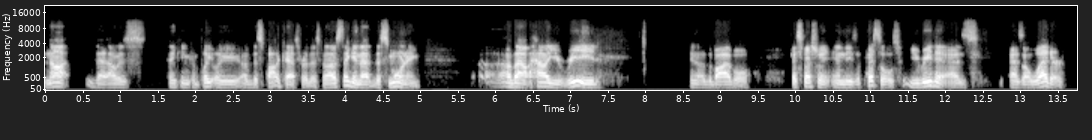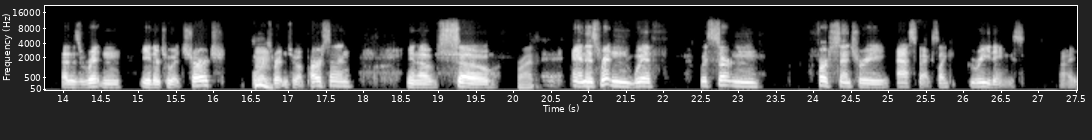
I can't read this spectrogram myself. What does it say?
not that I was thinking completely of this podcast for this, but I was thinking that this morning uh, about how you read, you know, the Bible. especially in these epistles, you read it as as a letter that is written either to a church or hmm. it's written to a person. You know, so right, and it's written with with certain first century aspects like greetings, right?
